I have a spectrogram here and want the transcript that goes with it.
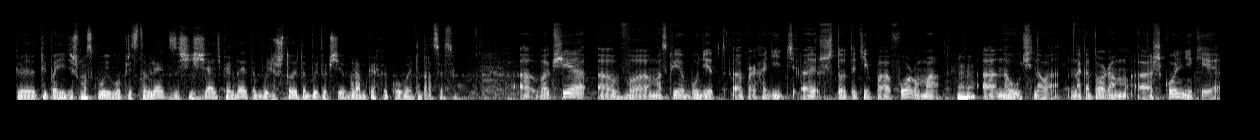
Ты поедешь в Москву его представлять, защищать? Когда это будет? Что это будет вообще в рамках какого это процесса? А, Вообще э, в Москве будет э, проходить что-то типа форума э, научного, на котором школьники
